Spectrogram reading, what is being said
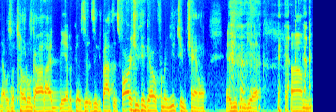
That was a total God idea because it was about as far as you could go from a YouTube channel as you can get. um,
